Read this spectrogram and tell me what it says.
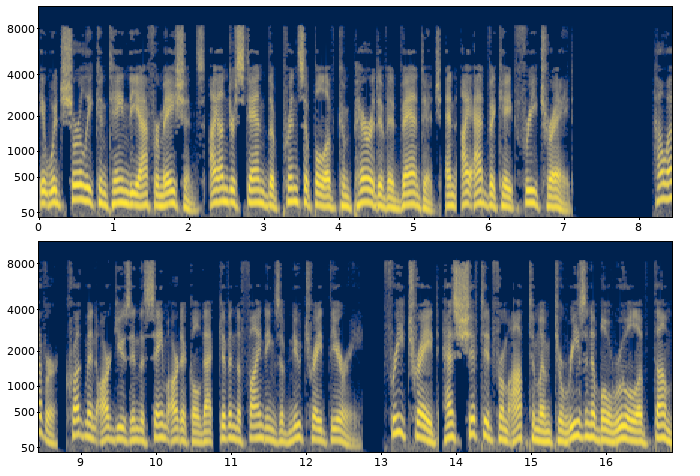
it would surely contain the affirmations I understand the principle of comparative advantage and I advocate free trade. However, Krugman argues in the same article that, given the findings of new trade theory, free trade has shifted from optimum to reasonable rule of thumb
